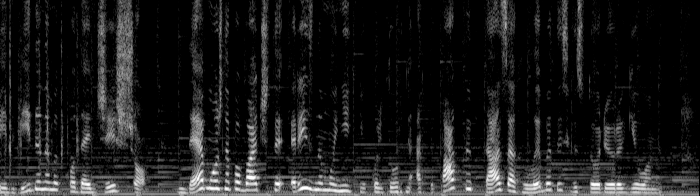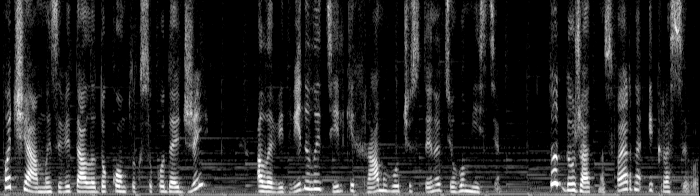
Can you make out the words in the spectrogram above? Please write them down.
відвіданими Кодайджі Шо, де можна побачити різноманітні культурні артефакти та заглибитись в історію регіону. Хоча ми завітали до комплексу Кодайджі, але відвідали тільки храмову частину цього місця. Тут дуже атмосферно і красиво.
